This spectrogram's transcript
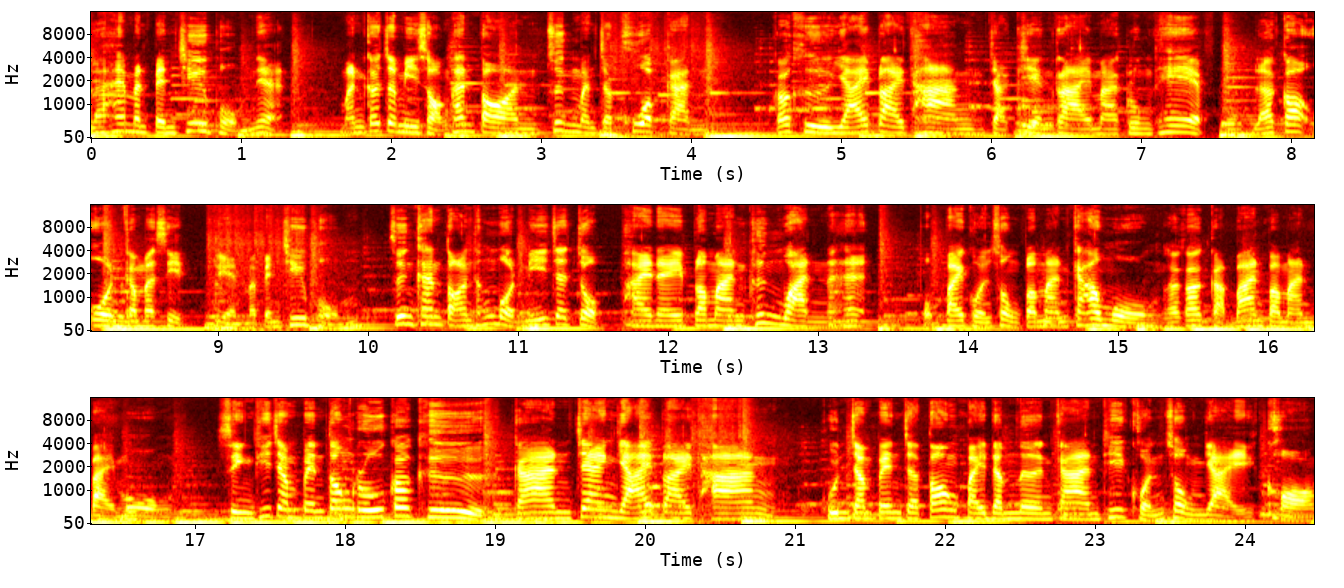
และให้มันเป็นชื่อผมเนี่ย มันก็จะมี 2 ขั้นตอน ซึ่งมันจะควบกัน ก็คือย้ายปลายทางจากเชียงรายมากรุงเทพ แล้วก็โอนกรรมสิทธิ์เปลี่ยนมาเป็นชื่อผม ซึ่งขั้นตอนทั้งหมดนี้จะจบภายในประมาณครึ่งวันนะฮะ ผมไปขนส่งประมาณ 9 โมง แล้วก็กลับบ้านประมาณบ่ายโมง สิ่งที่จำเป็นต้องรู้ก็คือ การแจ้งย้ายปลายทางคุณจำเป็นจะต้องไปดำเนินการที่ขนส่งใหญ่ของ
